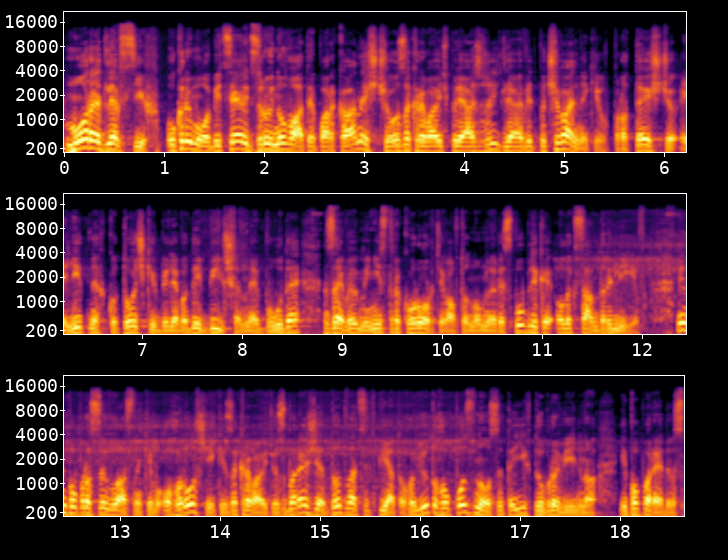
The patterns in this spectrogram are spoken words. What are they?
Море для всіх у Криму обіцяють зруйнувати паркани, що закривають пляжі для відпочивальників. Про те, що елітних куточків біля води більше не буде, заявив міністр курортів Автономної Республіки Олександр Лієв. Він попросив власників огорож, які закривають узбережжя, до 25 лютого позносити їх добровільно і попередив, з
